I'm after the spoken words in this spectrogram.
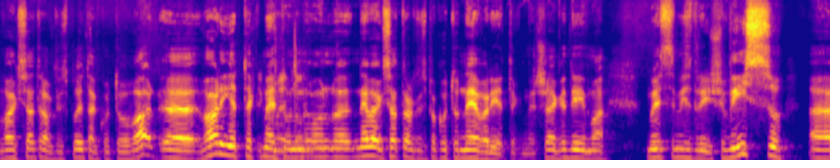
vajag satraukties par lietām, ko tu vari var ietekmēt, un, un eh, nevajag satraukties par ko tu nevari ietekmēt. Šajā gadījumā mēs esam izdarījuši visu, eh,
